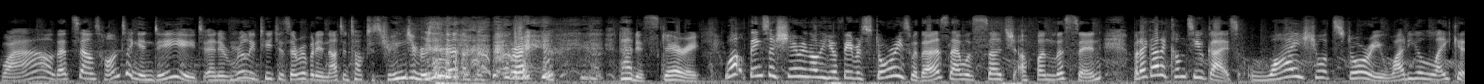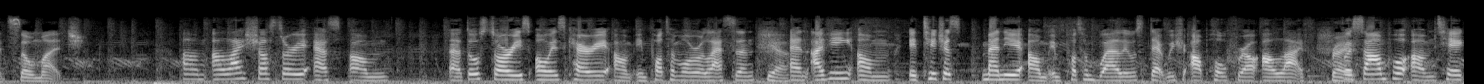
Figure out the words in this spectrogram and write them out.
Wow, that sounds haunting indeed. And it really teaches everybody not to talk to strangers. right? That is scary. Well, thanks for sharing all of your favorite stories with us. That was such a fun listen. But I gotta come to you guys. Why short story? Why do you like it so much? Um, I like short story as um, uh, those stories always carry um, important moral lesson. Yeah. And I think um, it teaches many um, important values that we should uphold throughout our life. Right. For example, um, take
